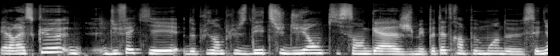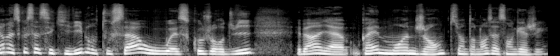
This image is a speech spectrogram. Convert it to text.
Et alors, est-ce que du fait qu'il y ait de plus en plus d'étudiants qui s'engagent, mais peut-être un peu moins de seniors, est-ce que ça s'équilibre tout ça? Ou est-ce qu'aujourd'hui, eh ben, il y a quand même moins de gens qui ont tendance à s'engager?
